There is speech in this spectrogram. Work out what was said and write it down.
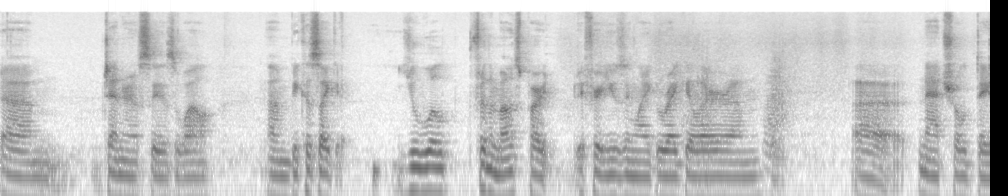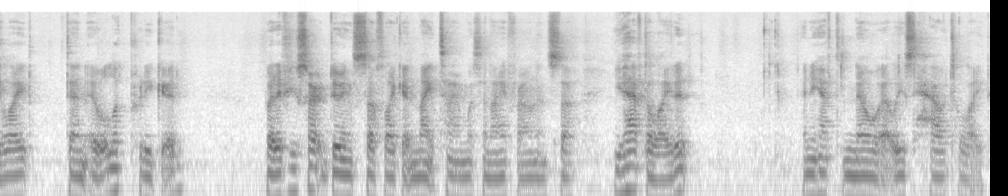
um, generously as well, um, because like you will, for the most part, if you're using like regular um, uh, natural daylight, then it will look pretty good. But if you start doing stuff like at nighttime with an iPhone and stuff, you have to light it, and you have to know at least how to light.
